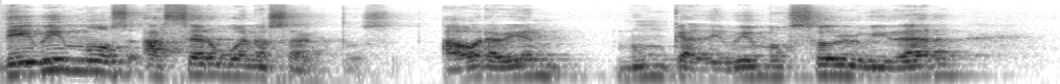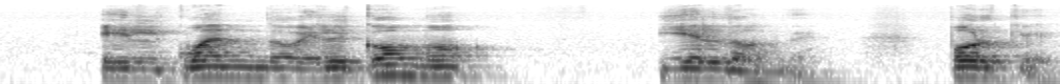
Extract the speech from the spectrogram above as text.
debemos hacer buenos actos. Ahora bien, nunca debemos olvidar el cuándo, el cómo y el dónde. Porque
